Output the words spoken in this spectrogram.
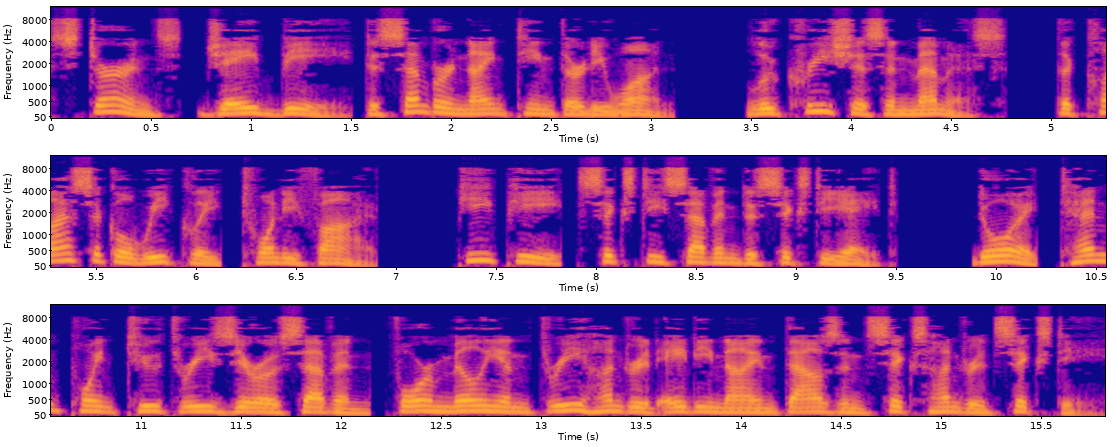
Stearns, J. B. December 1931. Lucretius and Memmius. The Classical Weekly, 25. pp. 67–68. doi, 10.2307, 4389660.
